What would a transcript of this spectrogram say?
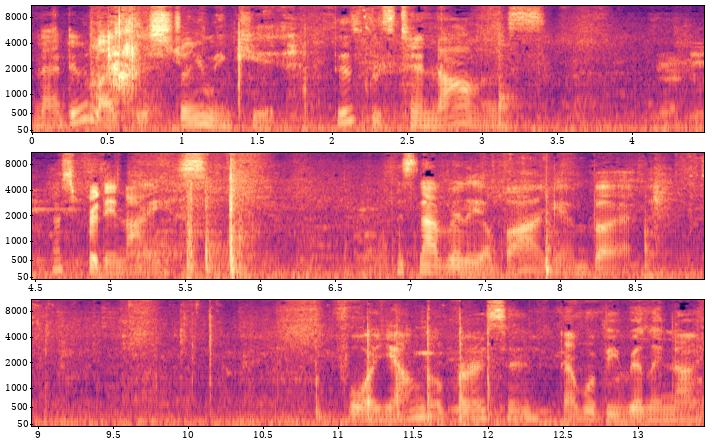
And I do like this streaming kit. This is $10. That's pretty nice. It's not really a bargain, but for a younger person, that would be really nice.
